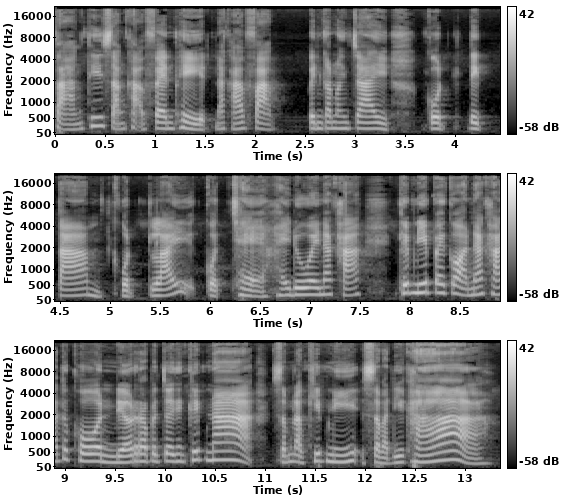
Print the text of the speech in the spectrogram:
สางที่สังขะแฟนเพจนะคะ ฝาก เป็นกำลังใจ กดติดตาม กดไลค์ กดแชร์ให้ด้วยนะคะ คลิปนี้ไปก่อนนะคะทุกคน เดี๋ยวเราไปเจอกันคลิปหน้าสำหรับคลิปนี้ สวัสดีค่ะ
